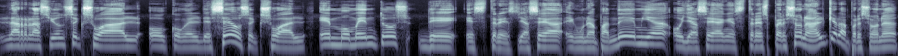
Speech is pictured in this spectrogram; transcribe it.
la relación sexual o con el deseo sexual en momentos de estrés, ya sea en una pandemia o ya sea en estrés personal, que la persona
